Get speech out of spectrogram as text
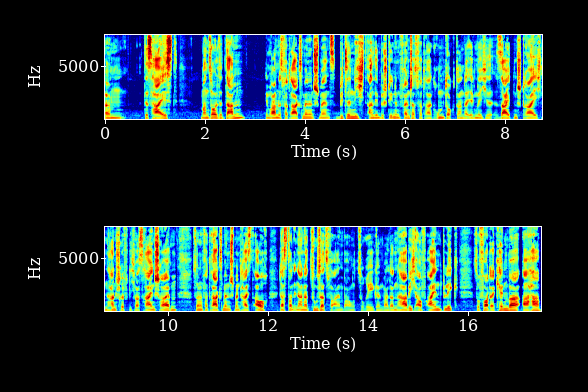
Ähm, das heißt, man sollte dann im Rahmen des Vertragsmanagements bitte nicht an dem bestehenden Franchise-Vertrag rumdoktern, da irgendwelche Seiten streichen, handschriftlich was reinschreiben, sondern Vertragsmanagement heißt auch, das dann in einer Zusatzvereinbarung zu regeln, weil dann habe ich auf einen Blick sofort erkennbar, aha,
